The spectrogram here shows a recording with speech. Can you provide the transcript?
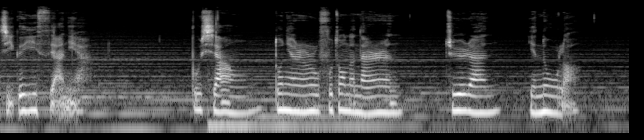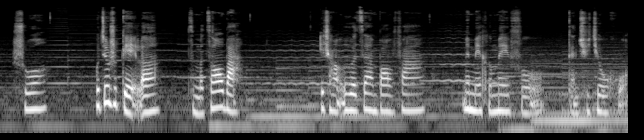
几个意思呀你？不想多年忍辱负重的男人，居然也怒了，说：“我就是给了，怎么着吧？”一场恶战爆发，妹妹和妹夫赶去救火。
